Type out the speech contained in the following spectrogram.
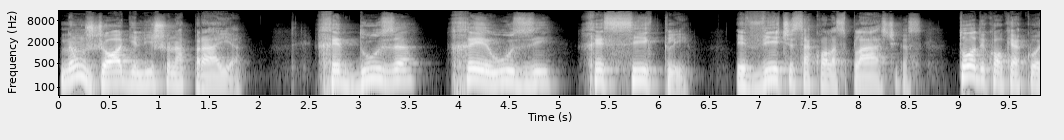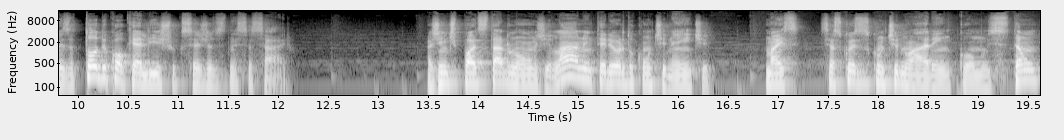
Não jogue lixo na praia. Reduza, reuse, recicle. Evite sacolas plásticas, todo e qualquer coisa, todo e qualquer lixo que seja desnecessário. A gente pode estar longe, lá no interior do continente, mas se as coisas continuarem como estão,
